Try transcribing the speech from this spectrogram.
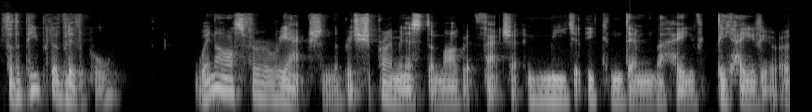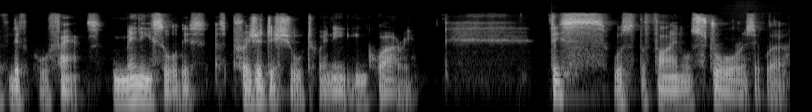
For the people of Liverpool, when asked for a reaction, the British Prime Minister Margaret Thatcher immediately condemned the behaviour of Liverpool fans. Many saw this as prejudicial to any inquiry. This was the final straw, as it were.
